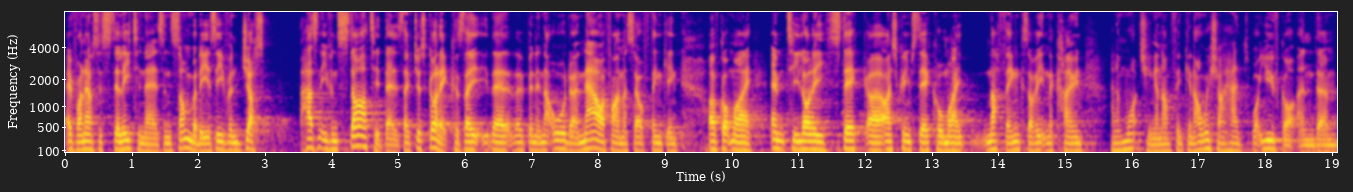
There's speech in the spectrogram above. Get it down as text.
everyone else is still eating theirs, and somebody is even just hasn't even started theirs. They've just got it because they, they've been in that order. And now I find myself thinking, I've got my empty lolly stick, uh, ice cream stick, or my nothing because I've eaten the cone. And I'm watching and I'm thinking, I wish I had what you've got. And um,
